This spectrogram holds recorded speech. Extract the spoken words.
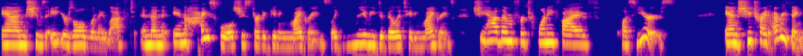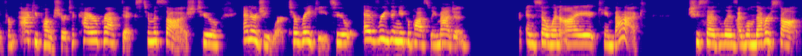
And she was eight years old when they left. And then in high school, she started getting migraines, like really debilitating migraines. She had them for 25 plus years. And she tried everything from acupuncture to chiropractics to massage to energy work to Reiki to everything you could possibly imagine. And so when I came back, she said, Liz, I will never stop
